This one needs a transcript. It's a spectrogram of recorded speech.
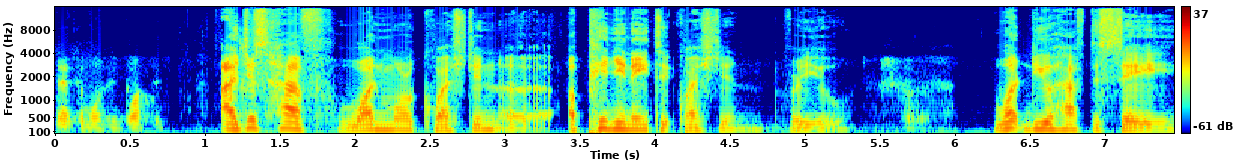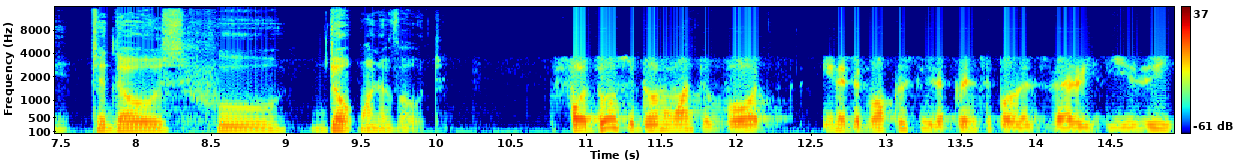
That's the most important. I just have one more question, uh, opinionated question for you. What do you have to say to those who don't want to vote? For those who don't want to vote, in a democracy, the principle is very easy.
